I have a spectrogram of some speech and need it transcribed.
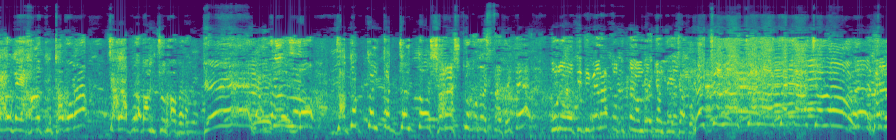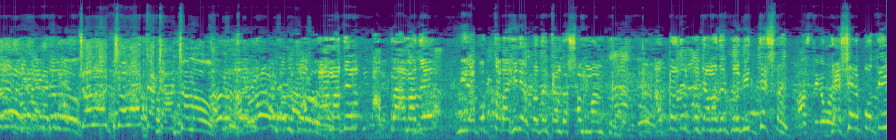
কারও গায়ে হাত উঠাবো না জ্বালাপোড়া বাঞ্চুর হবে না। যতক্ষণ পর্যন্ত স্বরাষ্ট্র উপদেষ্টা থেকে অনুমতি দিবে না ততক্ষণ আমরা এখান থেকে যাব। চলো চলো চলো চলো চলো আমাদের আপনারা আমাদের নিরাপত্তা বাহিনী আপনাদেরকে আমরা সম্মান করি। আপনাদের প্রতি আমাদের কোনো বিদ্বেষ নাই। দেশের প্রতি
